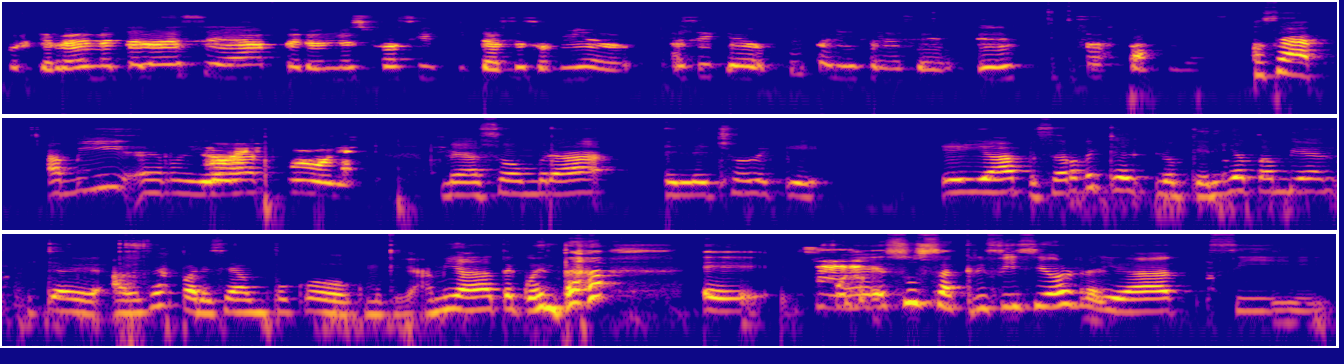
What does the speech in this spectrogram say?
porque realmente lo desea, pero no es fácil quitarse esos miedos. Así que estoy feliz en ese, esas páginas. O sea, a mí en realidad me asombra el hecho de que ella, a pesar de que lo quería también, que a veces parecía un poco como que, a mí, date cuenta, eh, fue su sacrificio en realidad sí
